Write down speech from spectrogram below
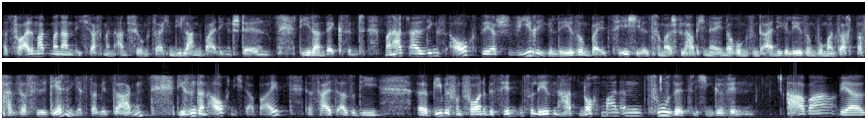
also vor allem hat man dann, ich sage mal in Anführungszeichen, die langweiligen Stellen, die dann weg sind. Man hat allerdings auch sehr schwierige Lesungen. Bei Ezechiel zum Beispiel habe ich in Erinnerung, sind einige Lesungen, wo man sagt, was, was will der denn jetzt damit sagen? Die sind dann auch nicht dabei. Das heißt also, die äh, Bibel von vorne bis hinten zu lesen, hat nochmal einen zusätzlichen Gewinn. Aber wer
